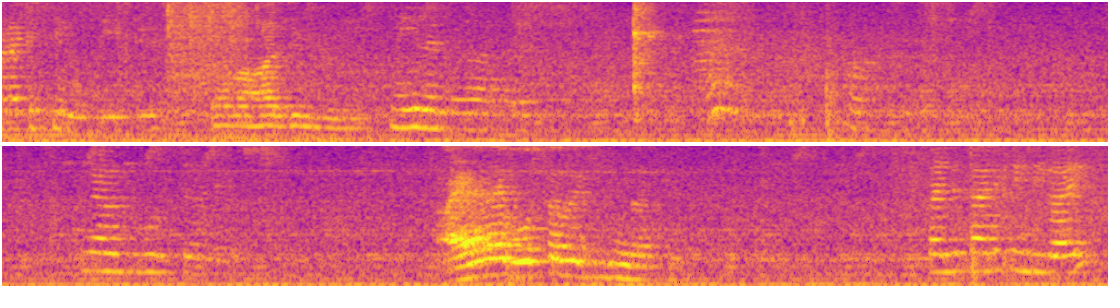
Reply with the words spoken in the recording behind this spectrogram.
पटाखे नहीं आया ना बहुत सारे पहले सारे सिंधी गाइस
